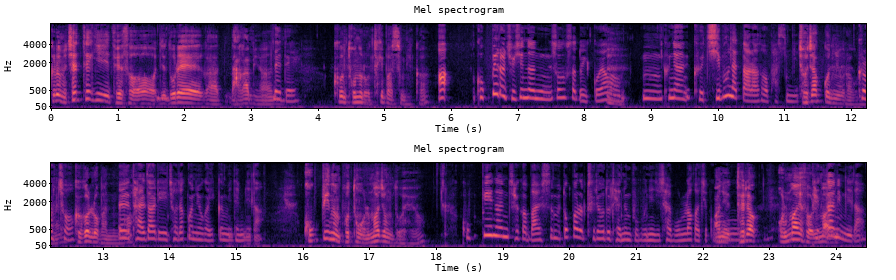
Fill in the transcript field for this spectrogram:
그러면 채택이 돼서 이제 노래가 나가면. 네네. 그건 돈을 어떻게 받습니까? 아, 곡비를 주시는 소속사도 있고요. 네. 음, 그냥 그 지분에 따라서 받습니다. 저작권료라고. 그렇죠. 하나요? 그걸로 받는 거. 네, 달달이 저작권료가 입금이 됩니다. 곡비는 보통 얼마 정도 해요? 곡비는 제가 말씀을 똑바로 드려도 되는 부분인지 잘 몰라가지고. 아니, 대략 얼마에서 얼마? 100단입니다.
